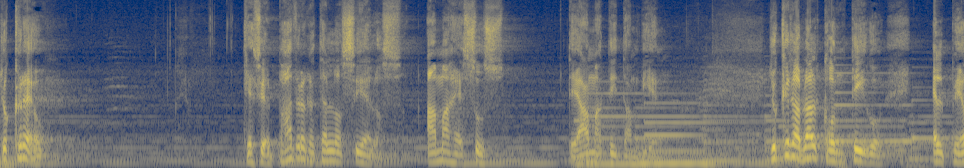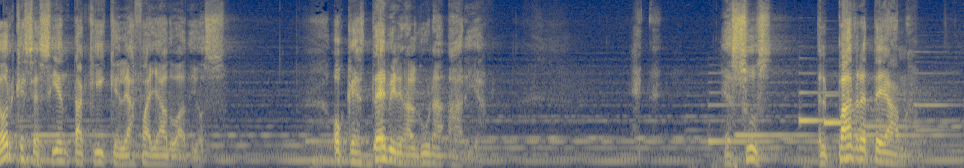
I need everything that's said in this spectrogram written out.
Yo creo que si el Padre que está en los cielos ama a Jesús, te ama a ti también. Yo quiero hablar contigo, el peor que se sienta aquí que le ha fallado a Dios o que es débil en alguna área. Jesús, el Padre te ama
